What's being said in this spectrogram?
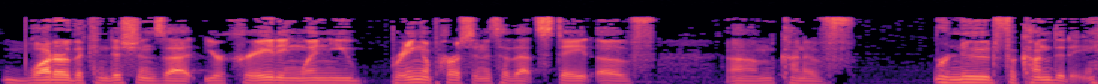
what are the conditions that you're creating when you bring a person into that state of um, kind of renewed fecundity.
